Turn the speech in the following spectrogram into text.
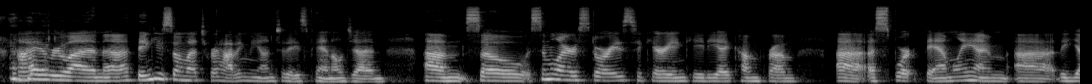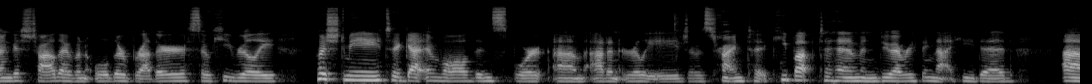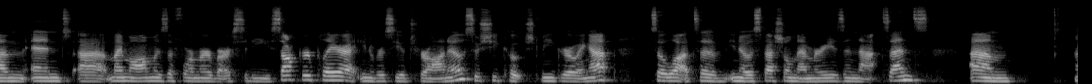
Hi, everyone. Uh, thank you so much for having me on today's panel, Jen. Um, so similar stories to Karri and Katie. I come from uh, a sport family. I'm uh, the youngest child. I have an older brother, so he really pushed me to get involved in sport um, at an early age. I was trying to keep up to him and do everything that he did. Um, and uh, my mom was a former varsity soccer player at University of Toronto, so she coached me growing up. So lots of you know special memories in that sense. Um,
